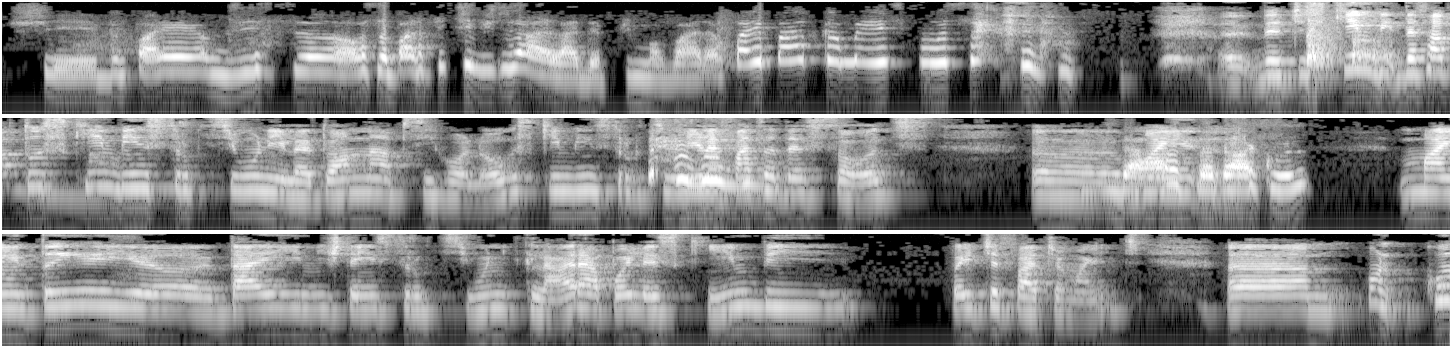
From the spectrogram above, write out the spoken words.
Și după aia i-am zis uh, o să particip și la ăla de primăvară. Păi parcă mi-ai spus. Deci schimbi, de fapt tu schimbi instrucțiunile, doamna psiholog, schimbi instrucțiunile față de soț. Uh, da, mai, săracul mai întâi uh, dai niște instrucțiuni clare, apoi le schimbi. Păi ce facem aici? Uh, bun, cum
